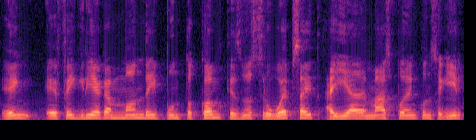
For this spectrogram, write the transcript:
en fymonday.com, que es nuestro website. Ahí además pueden conseguir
